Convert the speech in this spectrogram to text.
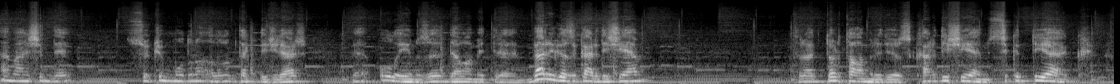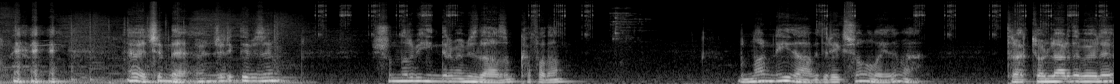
Hemen şimdi söküm moduna alalım taklitçiler ve olayımızı devam ettirelim. Ver gazı kardeşim. Traktör tamir ediyoruz. Kardeşim sıkıntı yok. evet şimdi öncelikle bizim şunları bir indirmemiz lazım kafadan. Bunlar neydi abi? Direksiyon olayı değil mi? Traktörlerde böyle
